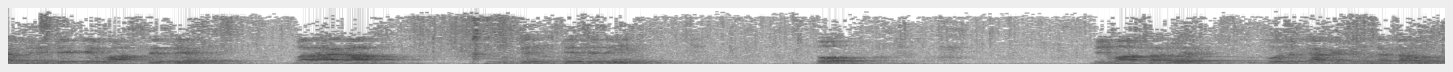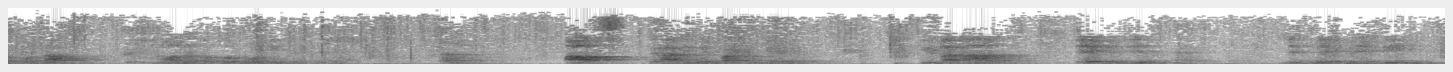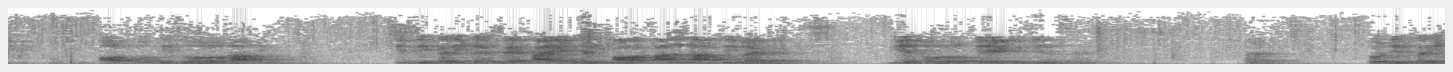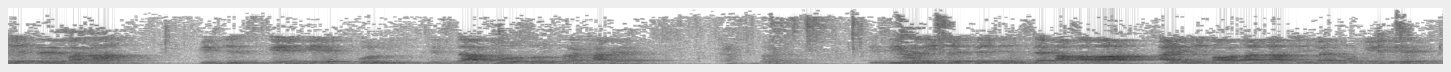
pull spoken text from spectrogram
اگر بیٹے کے واسطے سے براہ راست اس کے نسخے سے نہیں۔ تو بالواسطہ جو ہے، اس کو جو کیا کہتے ہیں؟ مذکر ہو تو پوتا مونت کو پوتی کہتے ہیں آپ تراجی میں پڑھ چکے ہیں کہ بنان ایک جنس ہے، جس میں بیٹی اور پوتی دونوں لاتی اسی طریقے سے آئینی اور اللہ کی بہن یہ دونوں ایک جنس ہیں۔ تو جس طریقے سے بنا کی جنس کے لیے کل حصہ دو سلوک رکھا گیا۔ ہے اسی طریقے سے جن سے اخبار آئینی اور اللہ کی بہنوں کے لیے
